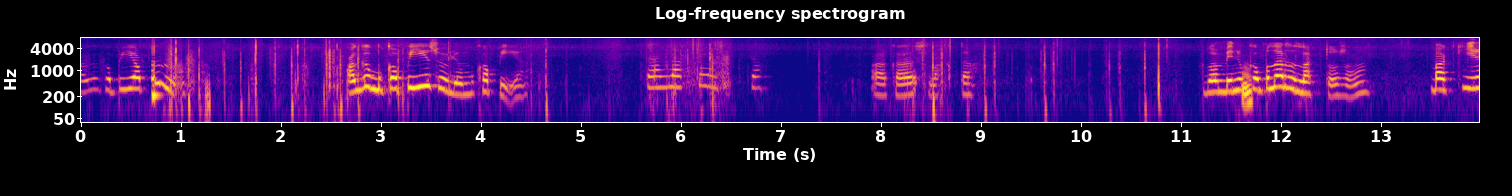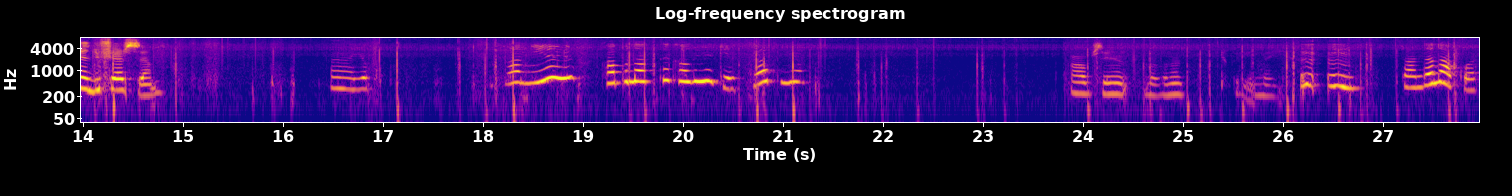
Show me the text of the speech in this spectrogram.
Aga kapıyı yaptın mı? Aga bu kapıyı söylüyorum bu kapıyı. Ben laktayım tutacağım. Arkadaş lakta. Ulan benim kapılar da lakta o zaman. Bak yine düşersem. Ha yok. Lan niye kapı lakta kalıyor ki? Ne yapıyor? Abi senin lafına tüküreyim ben. ya. Sende lak var.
